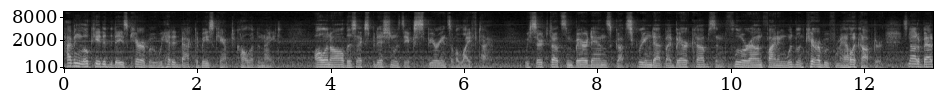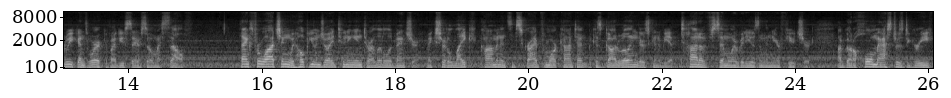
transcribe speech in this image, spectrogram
Having located the day's caribou, we headed back to base camp to call it a night. All in all, this expedition was the experience of a lifetime. We searched out some bear dens, got screamed at by bear cubs, and flew around finding woodland caribou from a helicopter. It's not a bad weekend's work if I do say so myself. Thanks for watching. We hope you enjoyed tuning into our little adventure. Make sure to like, comment, and subscribe for more content because, God willing, there's going to be a ton of similar videos in the near future. I've got a whole master's degree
